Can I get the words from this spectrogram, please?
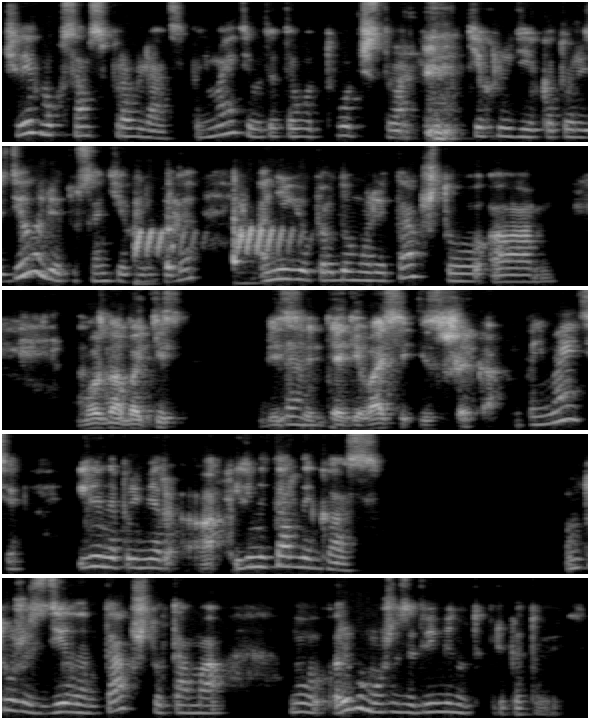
человек мог сам справляться. Понимаете, вот это вот творчество тех людей, которые сделали эту сантехнику, да, они ее продумали так, что... А, Можно обойтись без да. дяди Васи из ЖЭКа. Понимаете? Или, например, а, элементарный газ. Он тоже сделан так, что там а, ну, рыбу можно за две минуты приготовить.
